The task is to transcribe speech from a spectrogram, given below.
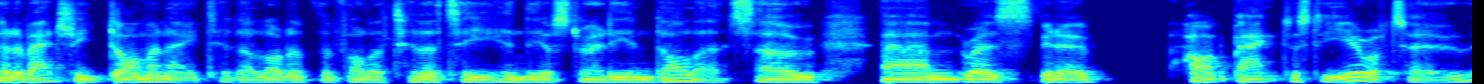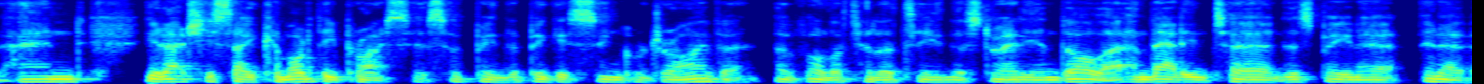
that have actually dominated a lot of the volatility in the Australian dollar. So, um, whereas, you know, hark back just a year or two, and you'd actually say commodity prices have been the biggest single driver of volatility in the Australian dollar, and that in turn has been a you know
